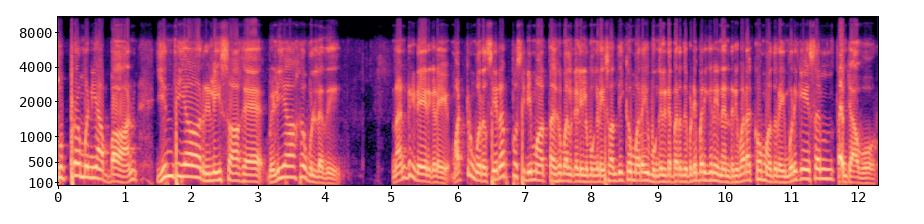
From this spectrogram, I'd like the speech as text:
சுப்பிரமணியா பான் இந்தியா ரிலீஸாக வெளியாக உள்ளது. நன்றி நேயர்களே மற்றும் ஒரு சிறப்பு சினிமா தகவல்களில் உங்களை சந்திக்கும் வரை உங்களிடமிருந்து விடைபெறுகிறேன். நன்றி வணக்கம். மதுரை முருகேசன் தஞ்சாவூர்.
